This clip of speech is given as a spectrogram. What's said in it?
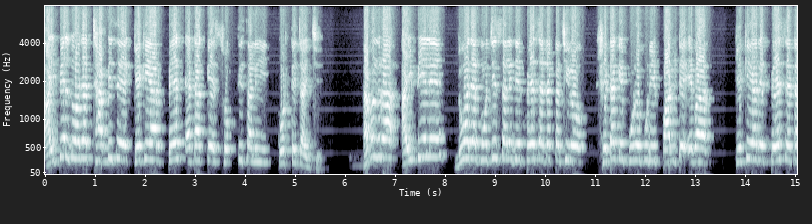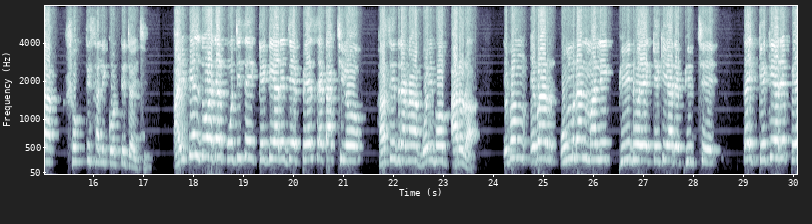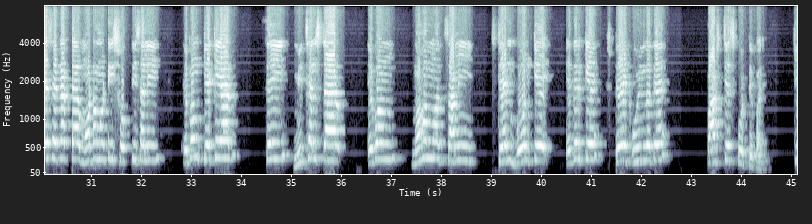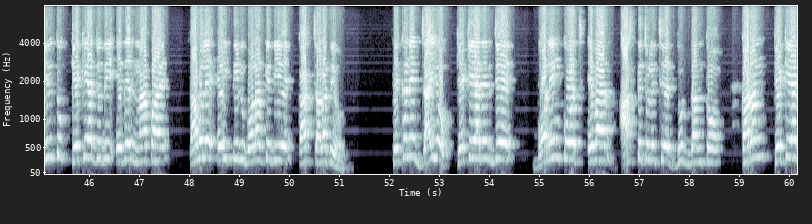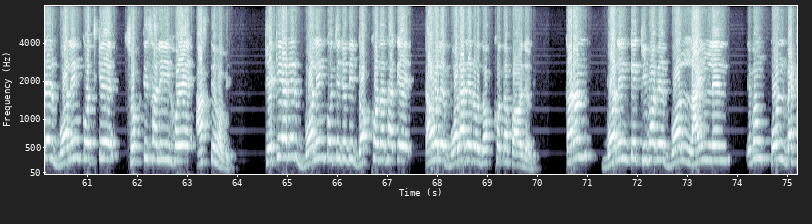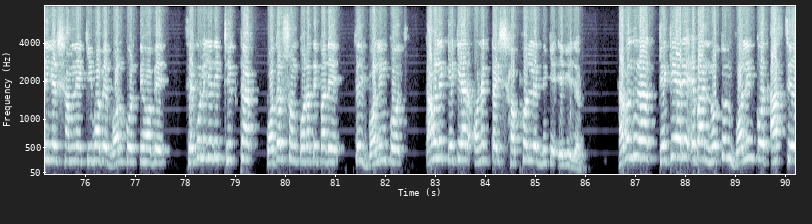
IPL দু হাজার ছাব্বিশে কেকেআর পেস অ্যাটাককে শক্তিশালী করতে চাইছে। হ্যাঁ বন্ধুরা, আইপিএল দু হাজার পঁচিশ সালে যে পেস অ্যাটাকটা ছিল, সেটাকে পুরোপুরি পাল্টে এবার কেকেআর এর পেস অ্যাটাক শক্তিশালী করতে চাইছে। আইপিএল দু হাজার পঁচিশে কেকেআর এর যে পেস অ্যাটাক ছিল, হাসিদ রানা, বৈভব আরোরা এবং এবার উমরান মালিক ফিট হয়ে কেকেআর এ ফিরছে তাই কেকেআর এর পেস অ্যাটাকটা মোটামুটি শক্তিশালী এবং কেকেআর সেই মিচেল স্টার এবং মোহাম্মদ সামি স্টেন বোলকে এদেরকে স্ট্রেট উইন্ডোতে পারচেস করতে পারে। কিন্তু কেকেআর যদি এদের না পায়, তাহলে এই তিন বোলারকে দিয়ে কাজ চালাতে হবে। সেখানে যাই হোক কেকেআর এর যে বোলিং কোচ এবার আসতে চলেছে দুর্দান্ত কারণ কেকেআর এর বোলিং কোচকে শক্তিশালী হয়ে আসতে হবে। কেকেআর এর বোলিং কোচে যদি দক্ষতা থাকে, তাহলে বোলারেরও দক্ষতা পাওয়া যাবে। কারণ বোলিংকে কীভাবে বল লাইন লেন এবং কোন ব্যাটিং এর সামনে কীভাবে বল করতে হবে, সেগুলি যদি ঠিকঠাক প্রদর্শন করাতে পারে সেই বোলিং কোচ তাহলে কেকেআর অনেকটাই সাফল্যের দিকে এগিয়ে যাবে। হ্যাঁ বন্ধুরা, কেকেআর এবার নতুন বোলিং কোচ আসছে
